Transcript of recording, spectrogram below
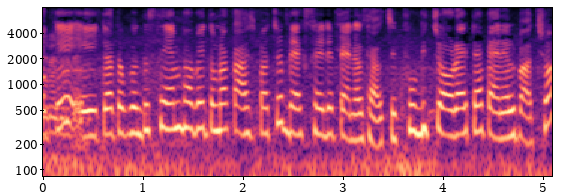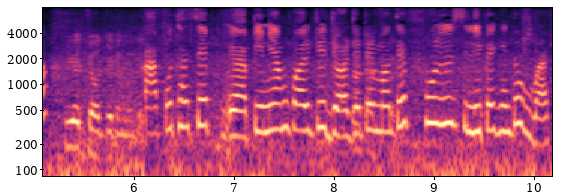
ওকে এইটা তো কিন্তু সেম ভাবে তোমরা কাজ পাচ্ছ ব্যাক সাইডে প্যানেল থাকছে। খুবই চওড়া একটা প্যানেল পাচ্ছ। কাপড় থাকছে প্রিমিয়াম কোয়ালিটির জর্জেটের মধ্যে ফুল স্লিপে কিন্তু ওয়ার্ক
